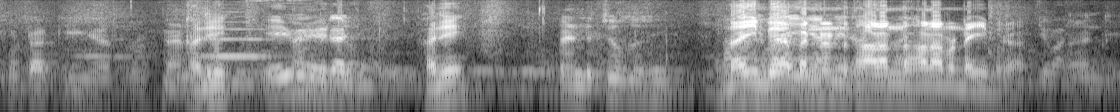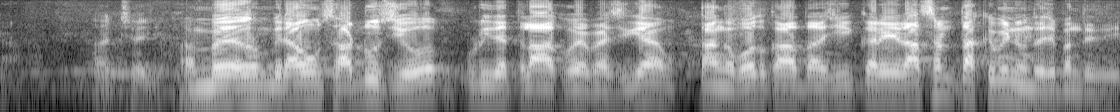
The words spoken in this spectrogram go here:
ਤੁਹਾਡਾ ਕੀ ਹੈ ਕੋਈ ਹਾਂਜੀ। ਇਹ ਵੀ ਮੇਰਾ ਜੀ। ਹਾਂਜੀ। ਪਿੰਡ ਚੋਂ ਤੁਸੀਂ? ਨਹੀਂ ਮੇਰਾ ਪਿੰਡ ਨਥਾਣਾ ਨਥਾਣਾ ਪਿੰਡ ਹੈ ਜੀ ਮੇਰਾ। ਹਾਂਜੀ। ਅੱਛਾ ਜੀ। ਮੇਰਾ ਉਹ ਸਾਡੂ ਸੀ ਉਹ ਕੁੜੀ ਦਾ ਤਲਾਕ ਹੋਇਆ ਪਿਆ ਸੀਗਾ। ਤੰਗ ਬਹੁਤ ਕਰਦਾ ਸੀ। ਘਰੇ ਰਾਸ਼ਨ ਤੱਕ ਵੀ ਨਹੀਂ ਹੁੰਦੇ ਸੀ ਬੰਦੇ ਦੇ।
